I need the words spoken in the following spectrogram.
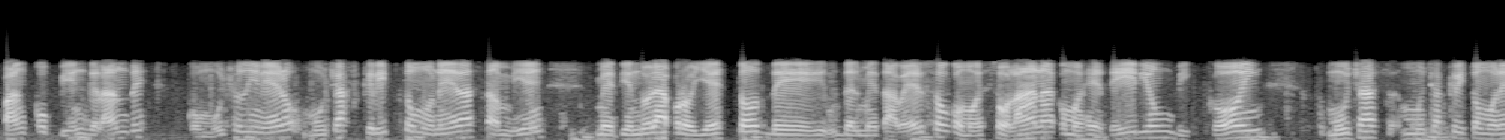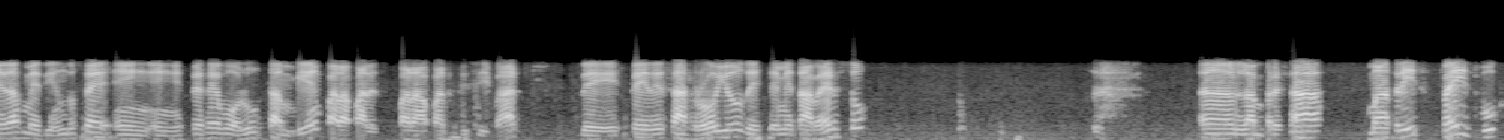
bancos bien grandes con mucho dinero, muchas criptomonedas también metiéndole a proyectos de del metaverso como es Solana, como es Ethereum, Bitcoin, muchas muchas criptomonedas metiéndose en, en este revolut también para, para para participar de este desarrollo de este metaverso. Ah, la empresa matriz Facebook,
